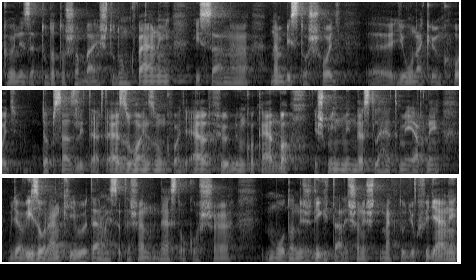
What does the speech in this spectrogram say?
környezettudatosabbá is tudunk válni, hiszen nem biztos, hogy jó nekünk, hogy több száz litert elzuhanyzunk, vagy elfürdünk a kádba, és mind ezt lehet mérni. Ugye a vízórán kívül természetesen, de ezt okos módon is, digitálisan is meg tudjuk figyelni.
